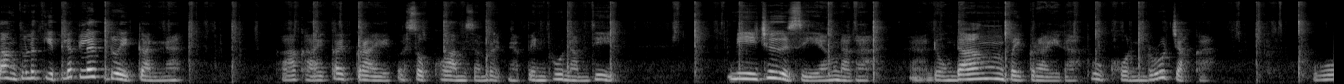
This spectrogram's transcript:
ตั้งธุรกิจเล็กๆด้วยกันนะค้าขายใกล้ๆประสบความสำเร็จนะเป็นผู้นำที่ มีชื่อเสียงนะคะโด่งดังไปไกลค่ะ ผู้คนรู้จักค่ะ โอ้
